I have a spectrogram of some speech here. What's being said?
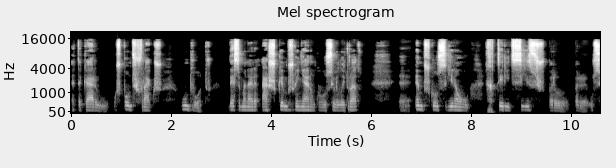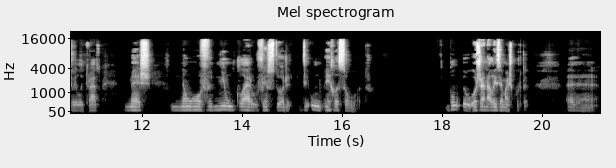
atacar o, os pontos fracos um do outro. Dessa maneira, acho que ambos ganharam com o seu eleitorado, uh, ambos conseguiram reter indecisos para o, para o seu eleitorado, mas não houve nenhum claro vencedor de um em relação ao outro. Bom, hoje a análise é mais curta, uh,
